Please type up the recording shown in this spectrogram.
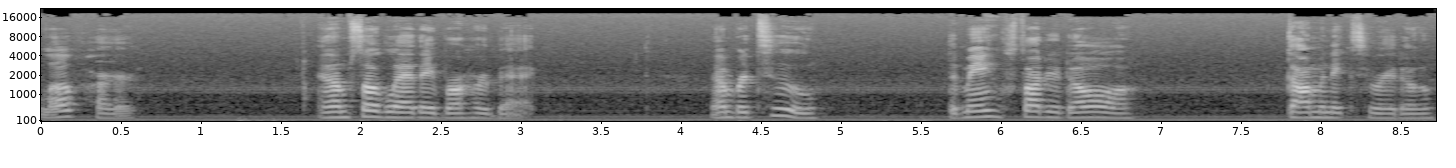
Love her. And I'm so glad they brought her back. Number two, the man who started it all, Dominic Toretto.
